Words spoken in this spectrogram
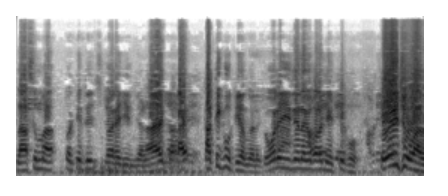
ഗ്ലാസും തൊട്ടിട്ട് ചോര ചീന്തിയാണ് അത് കത്തിക്കൂത്തി തന്നല്ലോ ചോര ചീന്തി എന്നൊക്കെ പറഞ്ഞ് ഞെട്ടിപ്പോ പേടിച്ചു പോവാൾ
